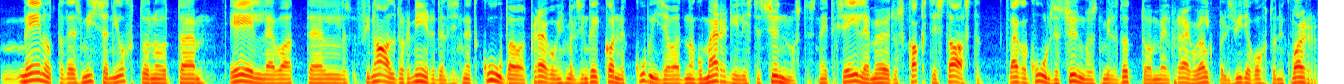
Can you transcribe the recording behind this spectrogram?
meenutades, mis on juhtunud äh, eelnevatel finaalturniiridel, siis need kuupäevad praegu, mis meil siin kõik on, need kubisevad nagu märgilistest sündmustest, näiteks eile möödus kaksteist aastat väga kuulsast sündmusest, mille tõttu on meil praegu jalgpallis videokohtunik Varr.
